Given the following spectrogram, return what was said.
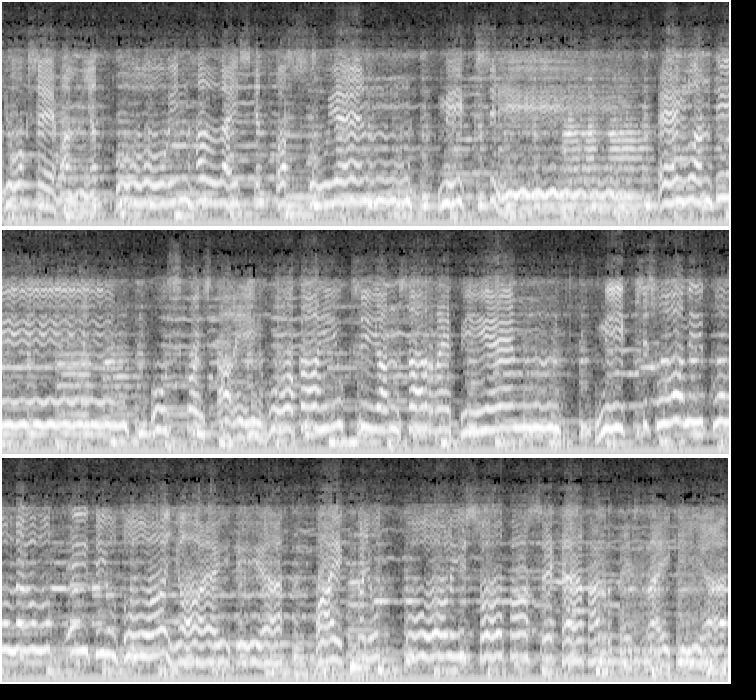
juoksee vanjat kuuluvinhan läisket tossujen. Miksi niin? Englantiin uskoin Stalin huokaa hiuksiansa repien. Miksi Suomi kuunnellut ei tiltua ja äitiä, vaikka juttu oli sopa sekä tarpeesräikiä.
